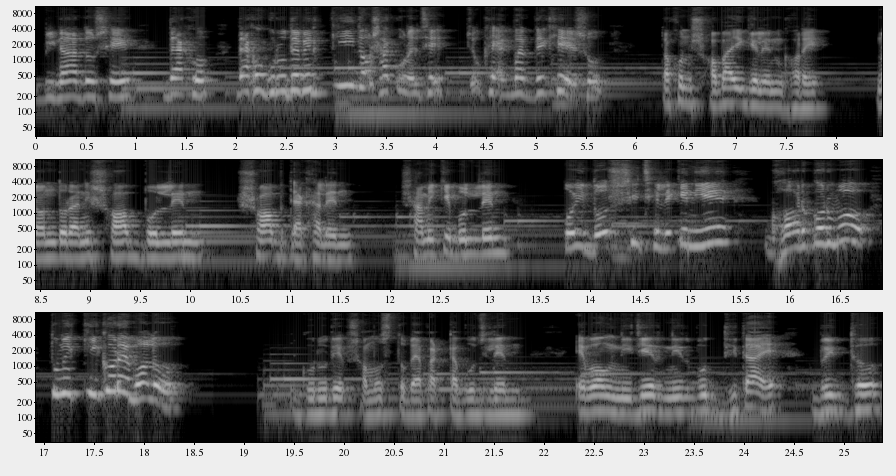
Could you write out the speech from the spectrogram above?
বিনা দোষে। দেখো দেখো গুরুদেবের কি দশা করেছে। চোখে একবার দেখে এসো। তখন সবাই গেলেন ঘরে। নন্দরানী সব বললেন, সব দেখালেন। স্বামীকে বললেন, ওই দস্যি ছেলেকে নিয়ে ঘর করব? তুমি কি করে বলো? গুরুদেব সমস্ত ব্যাপারটা বুঝলেন এবং নিজের নির্বুদ্ধিতায় বৃদ্ধ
